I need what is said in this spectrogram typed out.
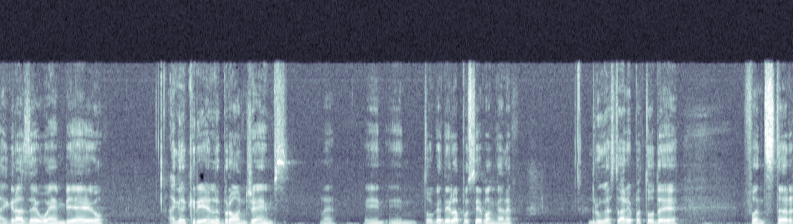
ali igra zdaj v NBA-ju, ali ga krije LeBron James. Ne? In, in to ga dela posebnega. Ne? Druga stvar je pa to, da je fant star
